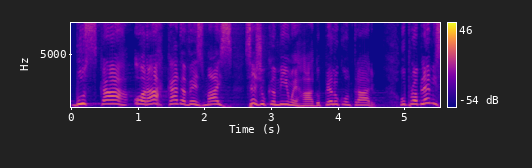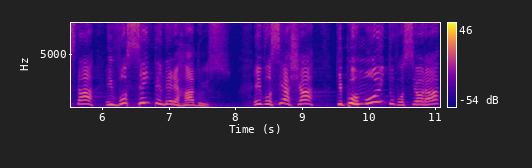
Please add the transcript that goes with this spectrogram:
buscar orar cada vez mais seja o caminho errado, pelo contrário. O problema está em você entender errado isso, em você achar que por muito você orar,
